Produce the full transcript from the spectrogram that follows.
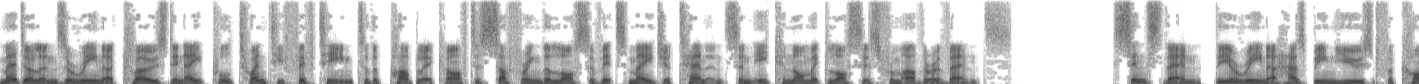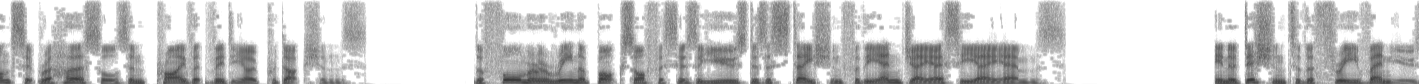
Meadowlands Arena closed in April 2015 to the public after suffering the loss of its major tenants and economic losses from other events. Since then, the arena has been used for concert rehearsals and private video productions. The former arena box offices are used as a station for the NJSEA EMS. In addition to the three venues,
